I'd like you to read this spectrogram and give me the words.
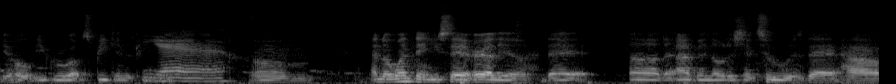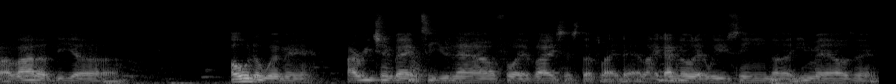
your whole, you grew up speaking to people. Yeah. Um, I know one thing you said earlier that uh, that I've been noticing too is that how a lot of the uh, older women are reaching back to you now for advice and stuff like that. Like I know that we've seen uh, emails and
